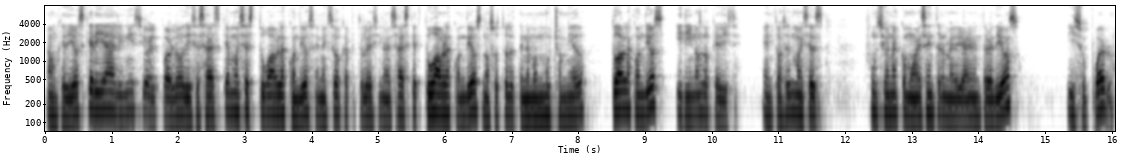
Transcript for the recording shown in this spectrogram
aunque Dios quería al inicio, el pueblo dice, ¿sabes qué, Moisés? Tú habla con Dios en Éxodo capítulo 19. ¿Sabes que tú habla con Dios? Nosotros le tenemos mucho miedo. Tú habla con Dios y dinos lo que dice. Entonces Moisés funciona como ese intermediario entre Dios y su pueblo.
